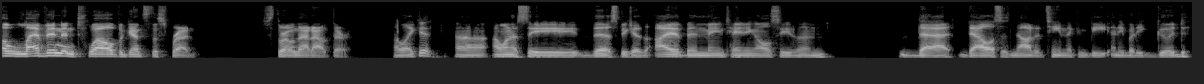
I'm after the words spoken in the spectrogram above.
eleven and twelve against the spread. Just throwing that out there. I like it. Uh, I want to see this because I have been maintaining all season that Dallas is not a team that can beat anybody good.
